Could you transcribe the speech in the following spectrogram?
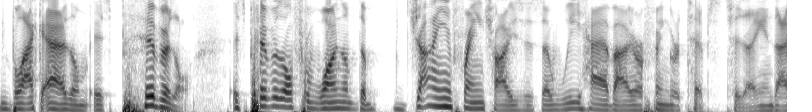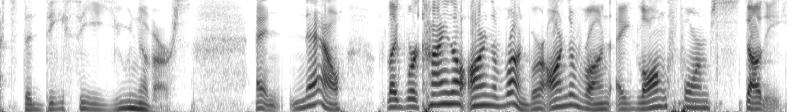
Black Adam is pivotal. It's pivotal for one of the giant franchises that we have at our fingertips today, and that's the DC Universe. And now, like, we're kind of on the run. We're on the run, a long form study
